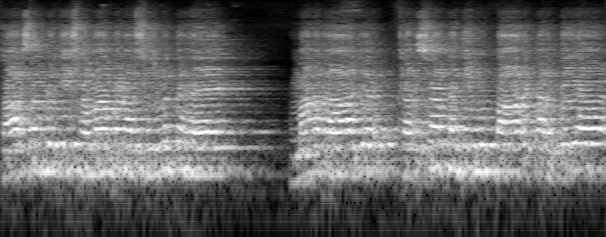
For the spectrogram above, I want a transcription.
ਸਾਧ ਸੰਗਤ ਜੀ, ਸਮਾਂ ਬੜਾ ਸੀਮਤ ਹੈ। ਮਹਾਰਾਜ ਸਰਸਾ ਨਦੀ ਨੂੰ ਪਾਰ ਕਰਦੇ ਆ।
